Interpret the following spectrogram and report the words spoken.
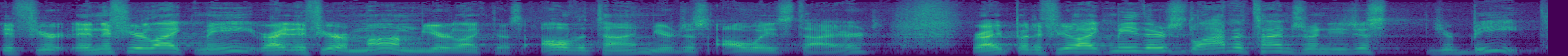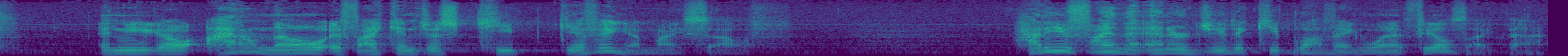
if you're, and if you're like me, right, if you're a mom, you're like this all the time, you're just always tired, right? But if you're like me, there's a lot of times when you just, you're beat. And you go, I don't know if I can just keep giving of myself. How do you find the energy to keep loving when it feels like that?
